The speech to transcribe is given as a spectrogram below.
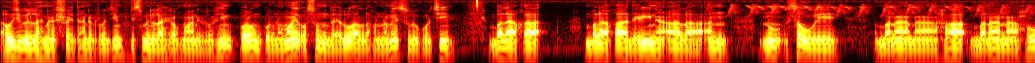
আউজিবুল্লাহ মিনাশ শয়তানির রজিম। বিসমিল্লাহ রহমানির রহিম। পরম করুণাময় অসুম দয়ালু আল্লাহর নামে শুরু করছি। বালাকা বালাকা দেরিনা আলা আন নু সৌয়ে বানানা হা বানানা হু।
